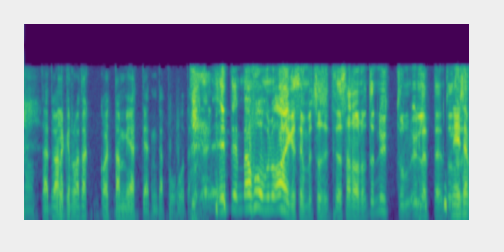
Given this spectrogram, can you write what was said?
No, täytyy ainakin ruveta koittaa miettiä, että mitä puhuu tässä. Et, en mä huomannut aikaisemmin, että sä olisit sitä sanonut, mutta nyt tullut yllättäen. Tullut. Niin se,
